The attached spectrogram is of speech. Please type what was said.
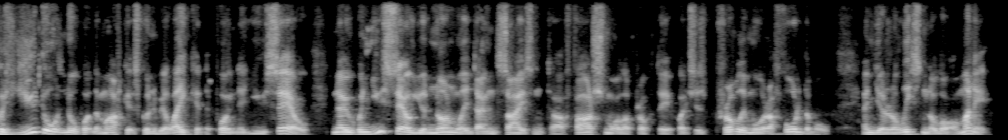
Because you don't know what the market's going to be like at the point that you sell. Now, when you sell, you're normally downsizing to a far smaller property, which is probably more affordable, and you're releasing a lot of money.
